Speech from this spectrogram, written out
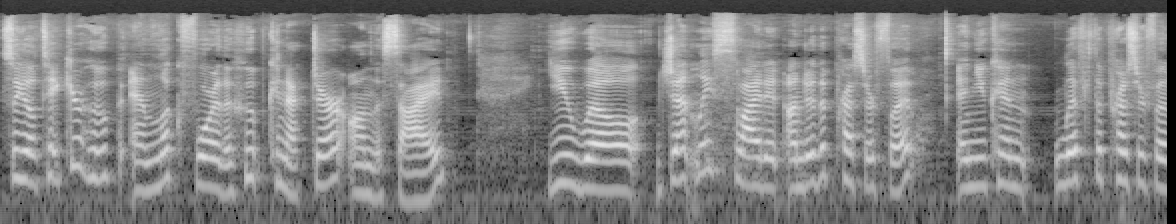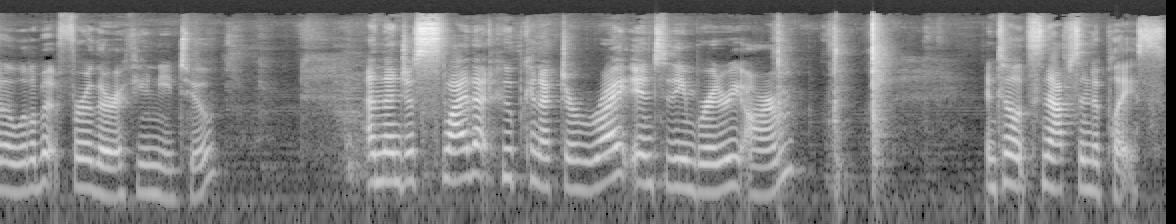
So you'll take your hoop and look for the hoop connector on the side. You will gently slide it under the presser foot and you can lift the presser foot a little bit further if you need to. And then just slide that hoop connector right into the embroidery arm until it snaps into place.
